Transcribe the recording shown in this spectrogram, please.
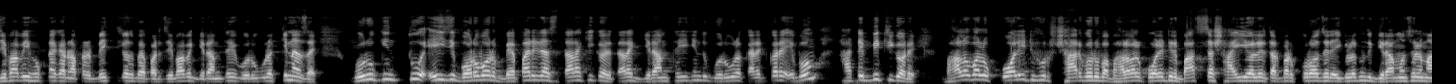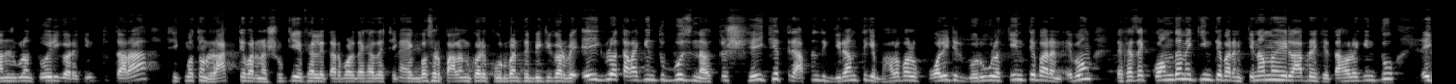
যেভাবেই হোক না কেন, আপনার ব্যক্তিগত ব্যাপার, যেভাবে গ্রাম থেকে গরুগুলো কেনা যায়। গরু কিন্তু এই যে বড় বড় ব্যাপারীরা আছে, তারা কি করে? তারা গ্রাম থেকে কিন্তু গরুগুলো কালেক্ট করে এবং হাটে বিক্রি করে। ভালো ভালো কোয়ালিটিফুল সার গরু বা ভালো ভালো কোয়ালিটির বাচ্চা, সাইওয়ালের, তারপর ক্রজের এগুলো কিন্তু গ্রাম অঞ্চলের মানুষগুলো তৈরি করে কিন্তু তারা ঠিক মতন রাখতে পারে না শুকিয়ে ফেলে তারপর দেখা যায় ঠিক এক বছর পালন করে কুরবানিতে বিক্রি করবে এইগুলো তারা কিন্তু বুঝে না। তো সেই ক্ষেত্রে আপনি যদি গ্রাম থেকে ভালো ভালো কোয়ালিটির গরুগুলো কিনতে পারেন এবং দেখা যায় কম দামে কিনতে পারেন কেনামহে লাভ রেখে তাহলে কিন্তু এই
